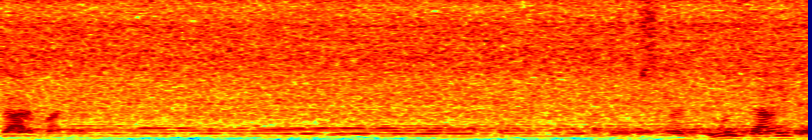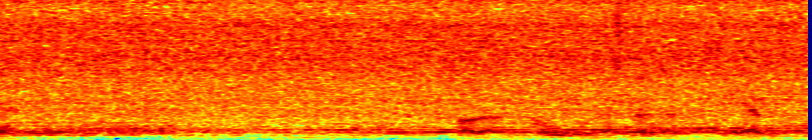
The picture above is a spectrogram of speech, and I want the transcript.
got about it. I'm just gonna do exactly that. Hold on. Oh, that's not gonna. Okay, we go.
